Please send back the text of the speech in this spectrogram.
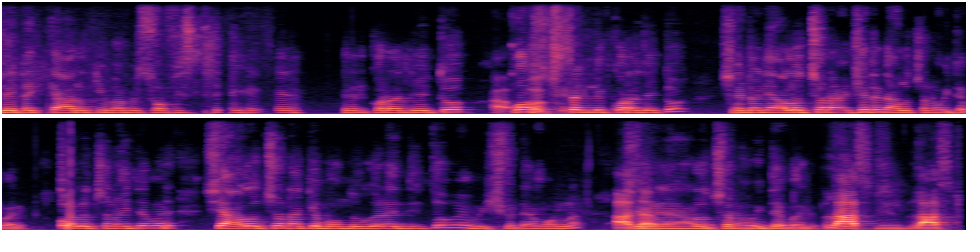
যে এটাকে আরও কীভাবে সফিস্টিকেটেড করা যেত কস্ট ফ্রেন্ডলি করা যেত সেটা নিয়ে আলোচনা সেটা নিয়ে আলোচনা হইতে পারে। আলোচনা হইতে পারে সে আলোচনাকে বন্ধ করে দিতে হবে বিষয়টা এমন না আচ্ছা। সেটা নিয়ে আলোচনা হইতে পারে। লাস্ট লাস্ট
